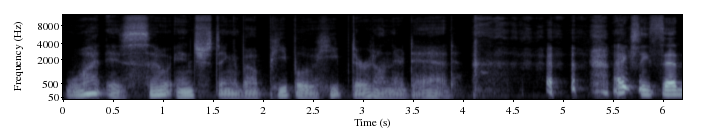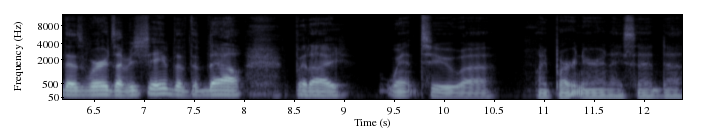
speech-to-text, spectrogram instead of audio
what is so interesting about people who heap dirt on their dad? I actually said those words. I'm ashamed of them now. But I went to uh, my partner and I said, uh,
